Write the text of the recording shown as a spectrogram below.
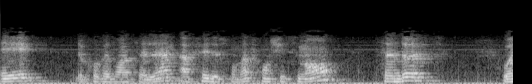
et le prophète sallam a fait de son affranchissement sa dot. Wa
